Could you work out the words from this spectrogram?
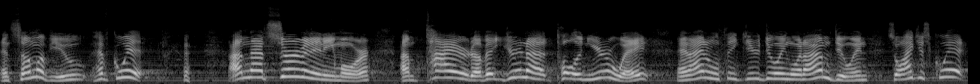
And some of you have quit. I'm not serving anymore. I'm tired of it. You're not pulling your weight, and I don't think you're doing what I'm doing, so I just quit.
